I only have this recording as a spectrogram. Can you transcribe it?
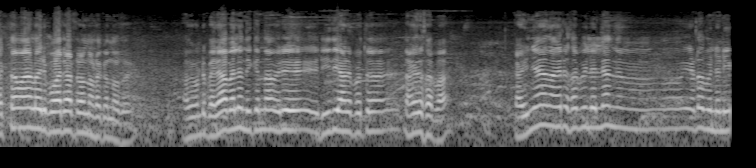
ശക്തമായുള്ള ഒരു പോരാട്ടമാണ് നടക്കുന്നത്. അതുകൊണ്ട് ബലാബലം നിൽക്കുന്ന ഒരു രീതിയാണ് ഇപ്പോഴത്തെ നഗരസഭ. കഴിഞ്ഞ നഗരസഭയിലെല്ലാം ഇടതു മുന്നണി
